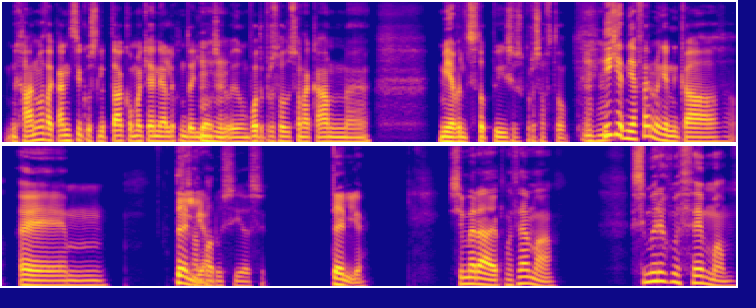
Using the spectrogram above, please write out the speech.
μηχάνημα, θα κάνεις 20 λεπτά ακόμα και αν οι άλλοι έχουν τελειώσει. Mm-hmm. Οπότε προσπαθούσαν να κάνουν ε, μια βελτιστοποίηση προς αυτό. Mm-hmm. Είχε ενδιαφέρον γενικά. Ε, Τέλεια. Σαν παρουσίαση. Τέλεια. Σήμερα έχουμε θέμα; Σήμερα έχουμε θέμα.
